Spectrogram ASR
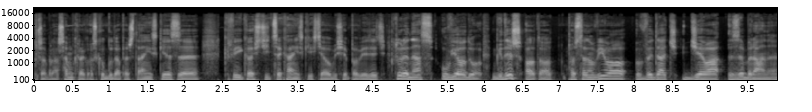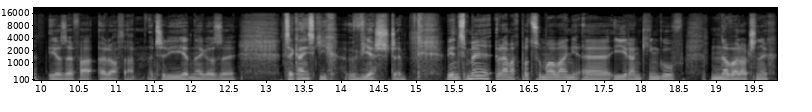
przepraszam, krakowsko-budapesztańskie z krwi i kości cekańskiej, chciałoby się powiedzieć, które nas uwiodło, gdyż oto postanowiło wydać dzieła zebrane Józefa Rotha, czyli jednego z cekańskich wieszczy. Więc my w ramach podsumowań e, i rankingów noworocznych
